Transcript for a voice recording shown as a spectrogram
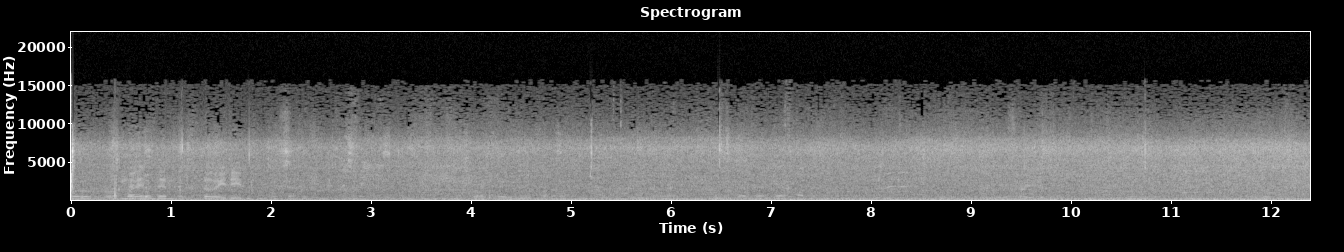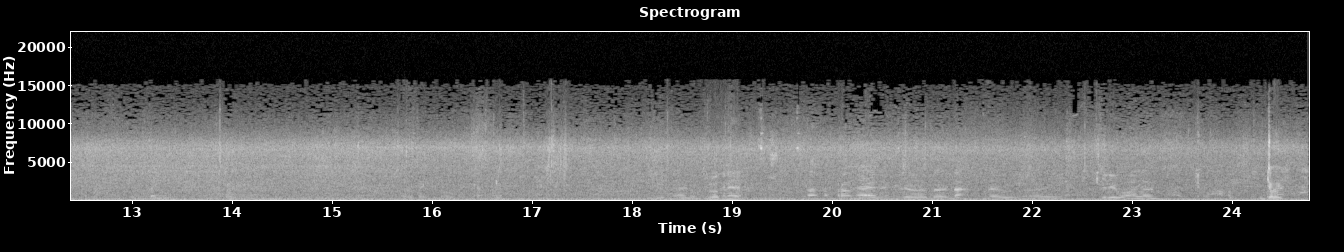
đường rồi. mới tên tươi đi Hãy subscribe cho kênh Ghiền Mì Gõ Để không bỏ lỡ những video hấp dẫn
